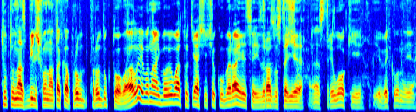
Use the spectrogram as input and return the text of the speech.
тут у нас більш вона така продуктова, але вона й бойова, тут ящичок убирається і зразу стає е, стрілок і, і виконує,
